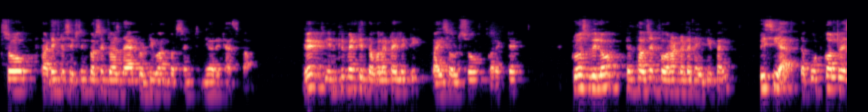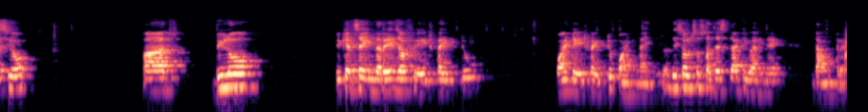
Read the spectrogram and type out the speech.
So 13 to 16 percent was there, 21 percent near it has come. Great increment in the volatility. Price also corrected. Closed below 10,485. PCR, the put call ratio are below, you can say in the range of 852 0.85 to 0.90. This also suggests that you are in a downtrend.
